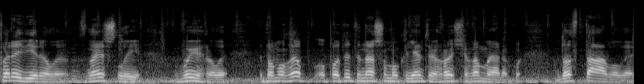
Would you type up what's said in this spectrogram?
перевірили, знайшли, виграли, допомогли оплатити нашому клієнту гроші в Америку, доставили.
